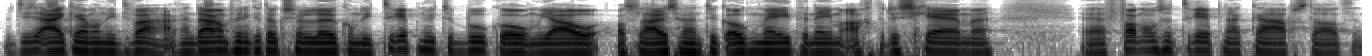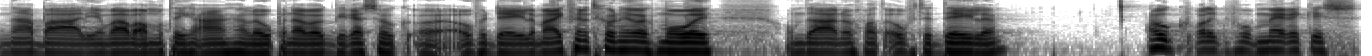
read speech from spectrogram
het is eigenlijk helemaal niet waar. En daarom vind ik het ook zo leuk om die trip nu te boeken. Om jou als luisteraar natuurlijk ook mee te nemen achter de schermen. Uh, van onze trip naar Kaapstad, naar Bali. En waar we allemaal tegenaan gaan lopen. En daar wil ik de rest ook uh, over delen. Maar ik vind het gewoon heel erg mooi om daar nog wat over te delen. Ook wat ik bijvoorbeeld merk is.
